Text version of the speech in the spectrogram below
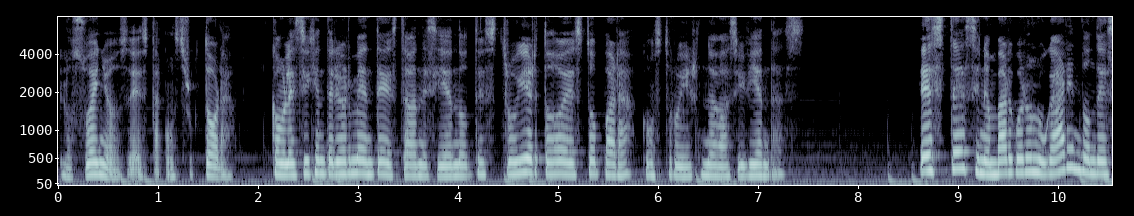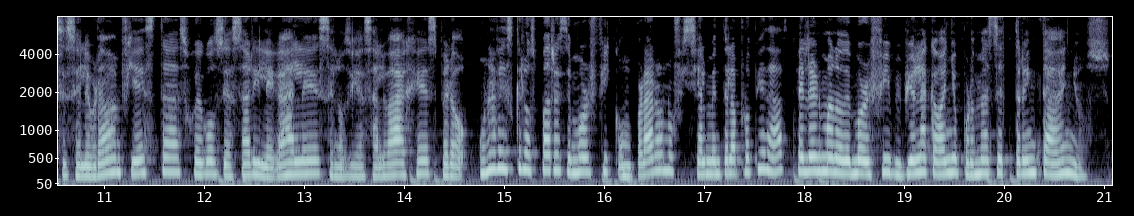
los sueños de esta constructora. Como les dije anteriormente, estaban decidiendo destruir todo esto para construir nuevas viviendas. Este, sin embargo, era un lugar en donde se celebraban fiestas, juegos de azar ilegales en los días salvajes, pero una vez que los padres de Murphy compraron oficialmente la propiedad, el hermano de Murphy vivió en la cabaña por más de 30 años.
